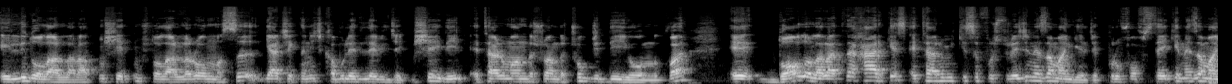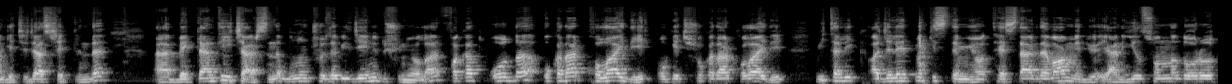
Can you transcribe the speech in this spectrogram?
50 dolarlar 60-70 dolarlar olması gerçekten hiç kabul edilebilecek bir şey değil. Ethereum'da şu anda çok ciddi yoğunluk var. E, doğal olarak da herkes Ethereum 2.0 süreci ne zaman gelecek? Proof of Stake'e ne zaman geçeceğiz şeklinde e, beklenti içerisinde bunun çözebileceğini düşünüyorlar. Fakat o da o kadar kolay değil. O geçiş o kadar kolay değil. Vitalik acele etmek istemiyor. Testler devam ediyor. Yani yıl sonuna doğru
